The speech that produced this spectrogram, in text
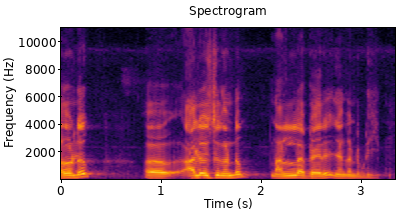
അതുകൊണ്ട് ആലോചിച്ചും ആലോചിച്ച് കണ്ടും നല്ല പേര് ഞാൻ കണ്ടുപിടിക്കും.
